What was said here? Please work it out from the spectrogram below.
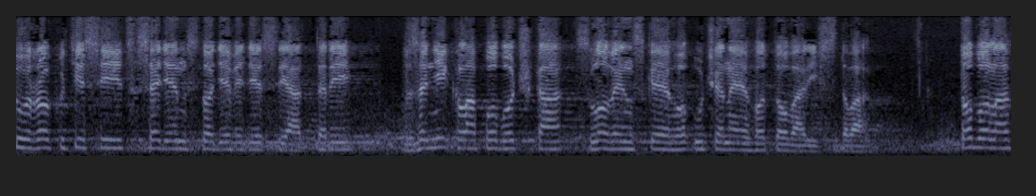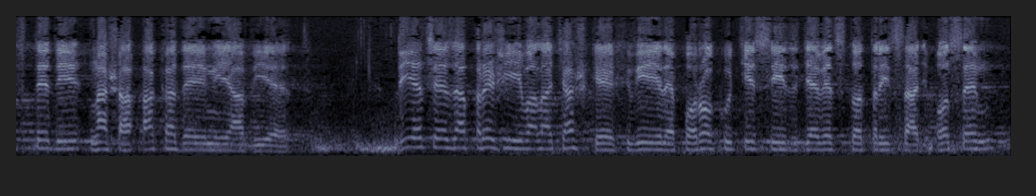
tu roku 1793 vznikla pobočka Slovenského učeného tovaristva. To bola vtedy naša akadémia vied. Dieceza prežívala ťažké chvíle po roku 1938,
